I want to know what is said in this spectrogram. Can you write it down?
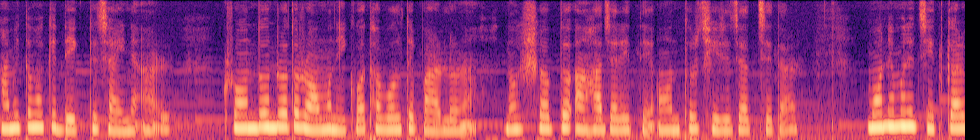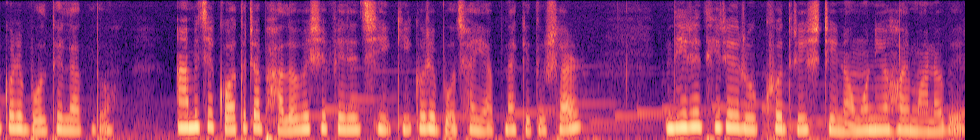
আমি তোমাকে দেখতে চাই না আর। ক্রন্দনরত রমণী কথা বলতে পারল না। নৈশব্দ আহাজারিতে অন্তর ছিঁড়ে যাচ্ছে তার। মনে মনে চিৎকার করে বলতে লাগল, আমি যে কতটা ভালোবেসে ফেলেছি, কি করে বোঝাই আপনাকে তুষার? ধীরে ধীরে রুক্ষ দৃষ্টি নমনীয় হয় মানবের।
